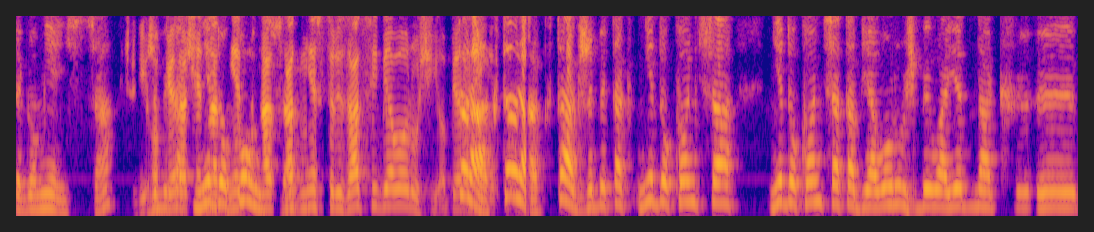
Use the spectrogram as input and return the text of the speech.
tego miejsca. Czyli żeby opiera tak się nie nad, do końca. Nadmiestryzacji Białorusi. Opiera tak, się... tak, tak, żeby tak nie do końca, nie do końca ta Białoruś była jednak y,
